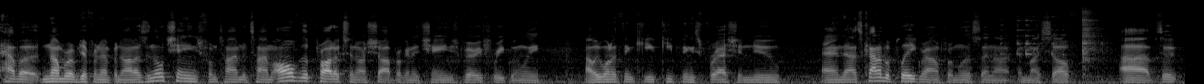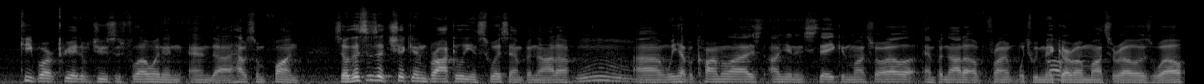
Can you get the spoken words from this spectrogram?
have a number of different empanadas, and they'll change from time to time. All of the products in our shop are gonna change very frequently. Uh, we want to think keep, keep things fresh and new, and uh, it's kind of a playground for Melissa and, uh, and myself uh, to keep our creative juices flowing and and uh, have some fun. So this is a chicken, broccoli, and Swiss empanada. Um, we have a caramelized onion and steak and mozzarella empanada up front, which we make our own mozzarella as well.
